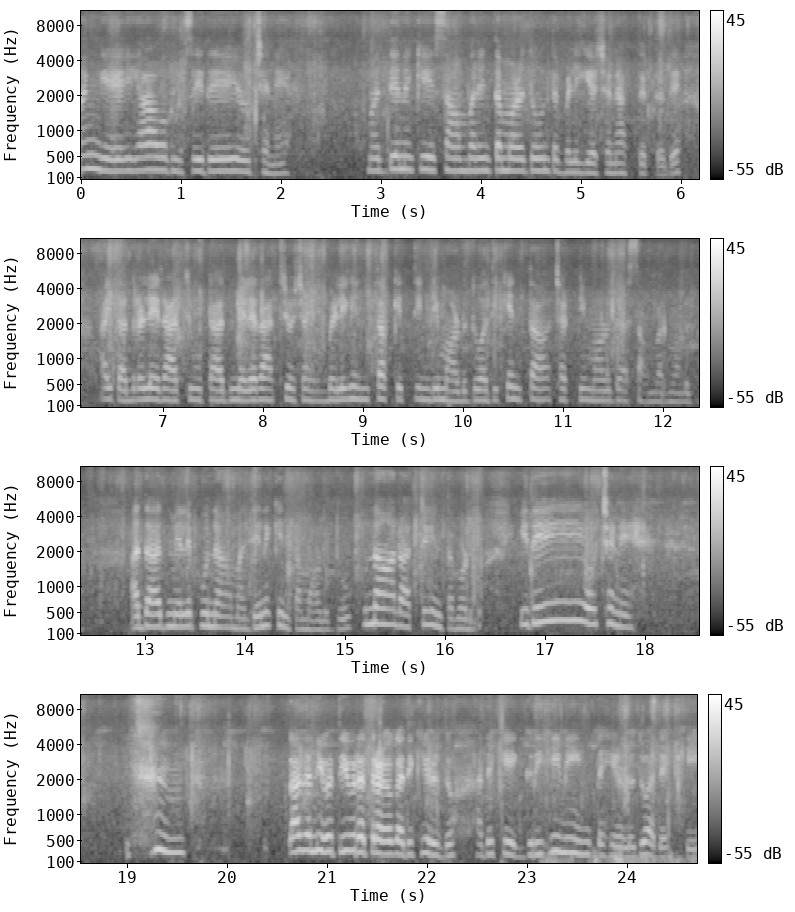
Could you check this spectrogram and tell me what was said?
ನನಗೆ ಯಾವಾಗಲೂ ಸಹ ಇದೇ ಯೋಚನೆ. ಮಧ್ಯಾಹ್ನಕ್ಕೆ ಸಾಂಬಾರು ಎಂತ ಮಾಡೋದು ಅಂತ ಬೆಳಿಗ್ಗೆ ಯೋಚನೆ ಆಗ್ತಿರ್ತದೆ ಆಯ್ತು, ಅದರಲ್ಲೇ ರಾತ್ರಿ ಊಟ ಆದಮೇಲೆ ರಾತ್ರಿ ಯೋಚನೆ, ಬೆಳಿಗ್ಗೆ ಎಂತಕ್ಕೆ ತಿಂಡಿ ಮಾಡೋದು, ಅದಕ್ಕೆ ಎಂತ ಚಟ್ನಿ ಮಾಡೋದು ಸಾಂಬಾರು ಮಾಡೋದು. ಅದಾದಮೇಲೆ ಪುನಃ ಮಧ್ಯಾಹ್ನಕ್ಕಿಂತ ಮಾಡೋದು, ಪುನಃ ರಾತ್ರಿಗೆ ಎಂತ ಮಾಡೋದು. ಇದೇ ಯೋಚನೆ. ಅದನ್ನು ಇವತ್ತು ಇವ್ರ ಹತ್ರ ಹೋಗಿ ಅದಕ್ಕೆ ಹೇಳಿದು ಅದಕ್ಕೆ ಗೃಹಿಣಿ ಅಂತ ಹೇಳೋದು ಅದಕ್ಕೆ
